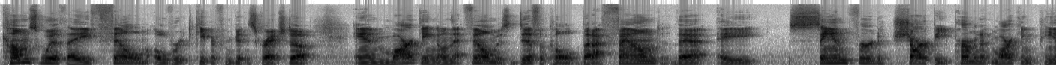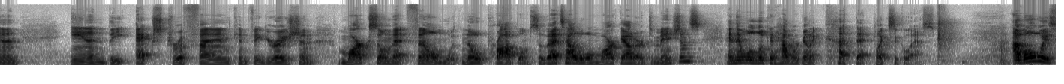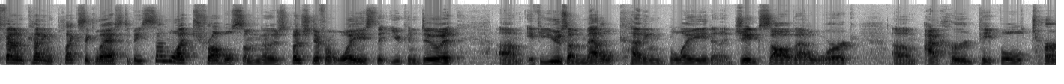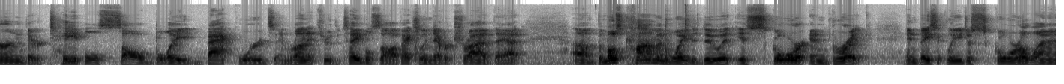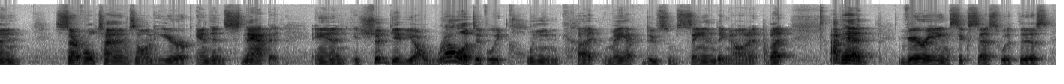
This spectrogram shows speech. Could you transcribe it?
comes with a film over it to keep it from getting scratched up and marking on that film is difficult, but I found that a Sanford Sharpie permanent marking pen in the extra fine configuration marks on that film with no problem. So that's how we'll mark out our dimensions and then we'll look at how we're going to cut that plexiglass. I've always found cutting plexiglass to be somewhat troublesome. Now, there's a bunch of different ways that you can do it. Um, if you use a metal cutting blade and a jigsaw, that'll work. Um, I've heard people turn their table saw blade backwards and run it through the table saw. I've actually never tried that. Um, the most common way to do it is score and break. And basically you just score a line several times on here and then snap it and it should give you a relatively clean cut. May have to do some sanding on it, but I've had varying success with this.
